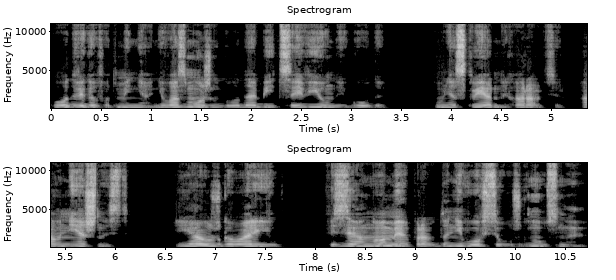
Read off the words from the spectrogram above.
Подвигов от меня невозможно было добиться и в юные годы. У меня скверный характер, а внешность? Я уж говорил. Физиономия, правда, не вовсе уж гнусная,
